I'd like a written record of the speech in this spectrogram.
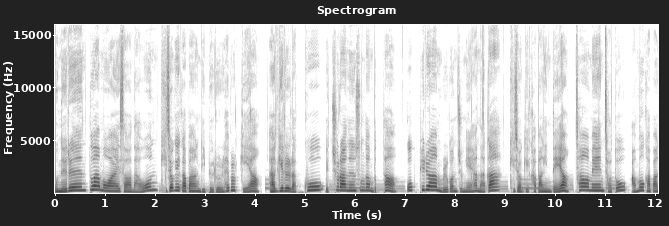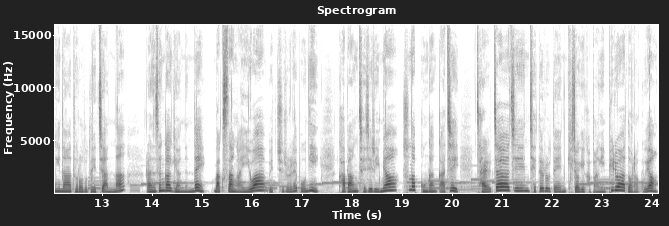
오늘은 뚜아모아에서 나온 기저귀 가방 리뷰를 해볼게요. 아기를 낳고 외출하는 순간부터 꼭 필요한 물건 중에 하나가 기저귀 가방인데요. 처음엔 저도 아무 가방이나 들어도 되지 않나? 라는 생각이었는데 막상 아이와 외출을 해보니 가방 재질이며 수납 공간까지 잘 짜여진 제대로 된 기저귀 가방이 필요하더라고요.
